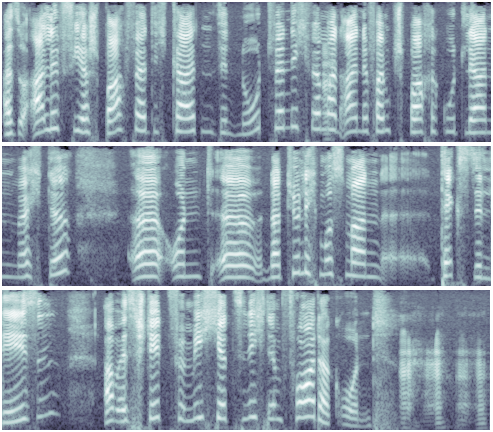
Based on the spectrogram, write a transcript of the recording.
Also alle vier Sprachfertigkeiten sind notwendig, wenn man eine Fremdsprache gut lernen möchte. Äh, und äh, natürlich muss man äh, Texte lesen, aber es steht für mich jetzt nicht im Vordergrund. Aha, aha.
